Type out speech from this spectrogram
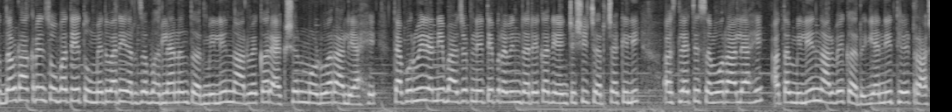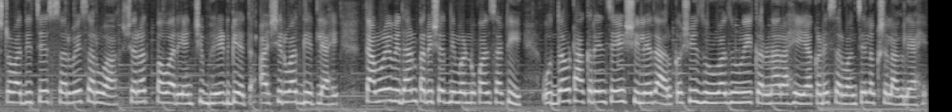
उद्धव ठाकरेंसोबत येत उमेदवारी अर्ज भरल्यानंतर मिलिंद नार्वेकर ॲक्शन मोडवर आले आहे. त्यापूर्वी त्यांनी भाजप नेते प्रवीण दरेकर यांच्याशी चर्चा केली असल्याचे समोर आले आहे. आता मिलिंद नार्वेकर यांनी थेट राष्ट्रवादीचे सर्वे सर्वा शरद पवार यांची भेट घेत आशीर्वाद घेतले आहे. त्यामुळे विधान परिषद निवडणुकांसाठी उद्धव ठाकरेंचे शिलेदार कशी जुळवाजुळवी करणार आहे याकडे सर्वांचे लक्ष लागले आहे.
